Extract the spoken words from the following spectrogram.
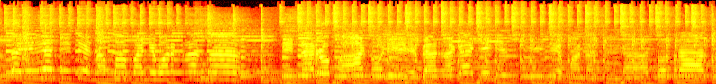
ಬಂದ ಇಳಿಯತ್ತಿದ್ದೆ ನಮ್ಮ ಬಂಡಿ ಕ್ರಾಸ ನಿನ್ನ ರೂಪ ನೋಡಿ ಬೆರಗಾಗಿ ನಿಂತೀನಿ ಮನಸ್ಸಿಗ ತೊತ್ರಾಸ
